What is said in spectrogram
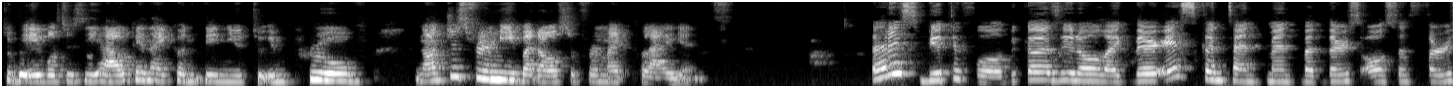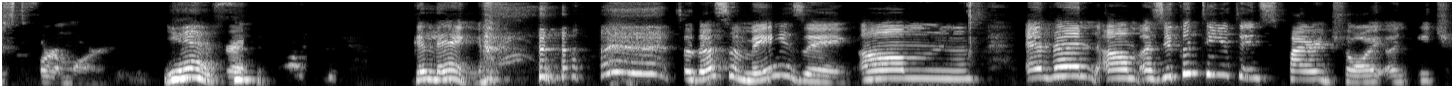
to be able to see how can I continue to improve, not just for me, but also for my clients. That is beautiful because, you know, like there is contentment, but there's also thirst for more. Yes. Right? Galing. so that's amazing. Um, and then um, as you continue to inspire joy on each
